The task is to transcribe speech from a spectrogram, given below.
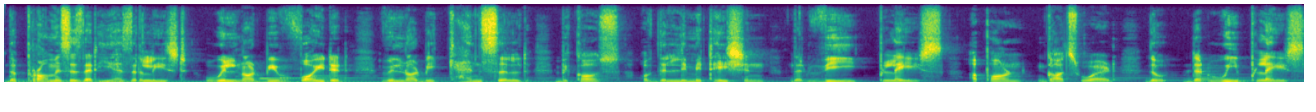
the promises that He has released will not be voided, will not be cancelled because of the limitation that we place upon God's word, the, that we place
